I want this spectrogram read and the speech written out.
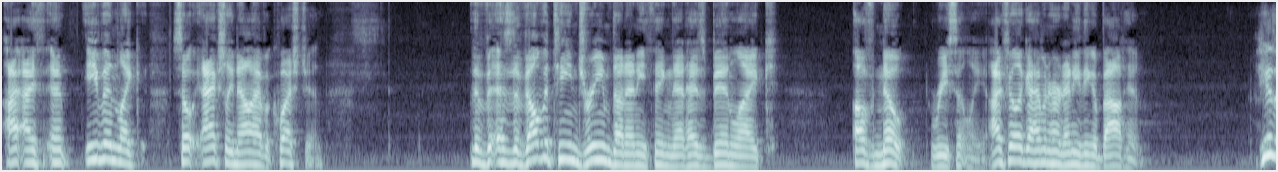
I, I even like so. Actually, now I have a question. The, has the Velveteen Dream done anything that has been like of note recently? I feel like I haven't heard anything about him. He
